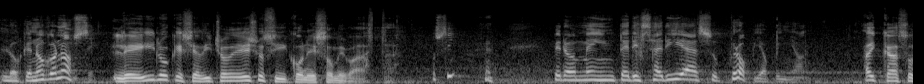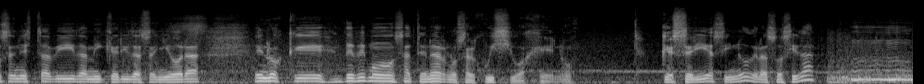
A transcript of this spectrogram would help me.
lo que no conoce. Leí lo que se ha dicho de ellos y con eso me basta. ¿O sí? Pero me interesaría su propia opinión. Hay casos en esta vida, mi querida señora, en los que debemos atenernos al juicio ajeno. ¿Qué sería si no de la sociedad? Mm,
